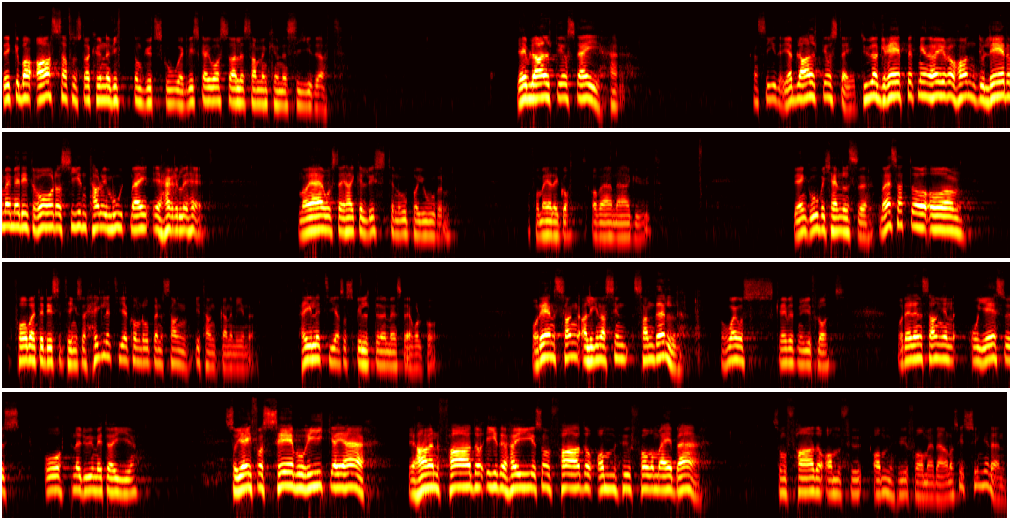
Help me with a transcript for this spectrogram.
Det er ikke bare Asaf som skal kunne vitne om Guds godhet. Vi skal jo også alle sammen kunne si det. at Jeg blir alltid hos deg, Herre. Jeg kan si det. Jeg blir alltid hos deg. Du har grepet min høyre hånd, du leder meg med ditt råd, og siden tar du imot meg i herlighet. Når jeg er hos deg, har jeg ikke lyst til noe på jorden. Og For meg er det godt å være nær Gud. Det er en god bekjennelse. Når jeg satt og, og forberedte disse ting, så hele tida kom det opp en sang i tankene mine. Hele tida spilte den mens jeg holdt på. Og Det er en sang av Lina Sandell. Hun har jo skrevet mye flott. Og Det er den sangen 'O Jesus, åpne du mitt øye', så jeg får se hvor rik jeg er. Jeg har en Fader i det høye, som Fader omhu for meg bær. Som Fader omhu, omhu for meg bær. Nå skal vi synge den.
